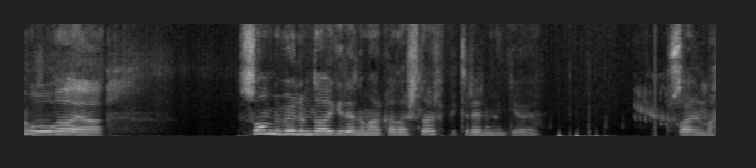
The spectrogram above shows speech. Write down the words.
Oha ya. Son bir bölüm daha girelim arkadaşlar. Bitirelim videoyu. Bu sayılmaz.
